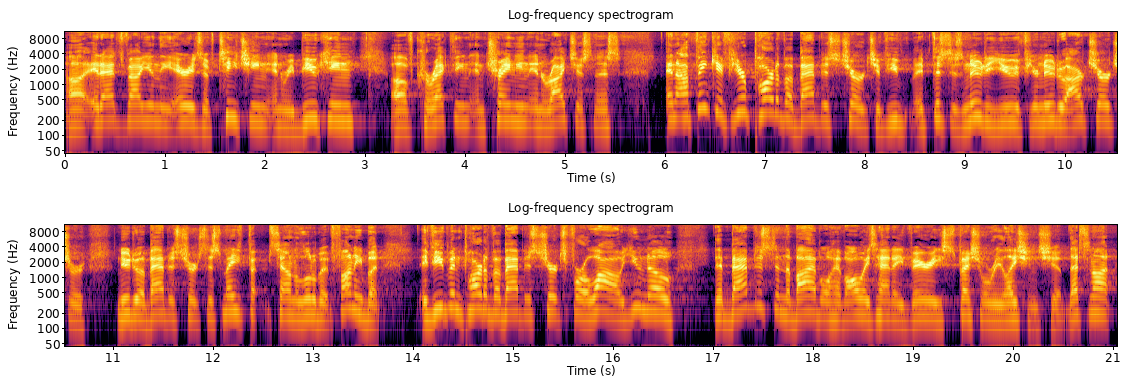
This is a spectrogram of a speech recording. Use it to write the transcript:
Uh, it adds value in the areas of teaching and rebuking, of correcting and training in righteousness. And I think if you're part of a Baptist church, if you if this is new to you, if you're new to our church or new to a Baptist church, this may f- sound a little bit funny, but if you've been part of a Baptist church for a while, you know that Baptists in the Bible have always had a very special relationship. That's not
